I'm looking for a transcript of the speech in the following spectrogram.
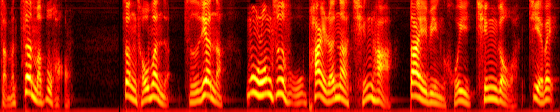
怎么这么不好？正愁闷着，只见呢慕容知府派人呢请他带兵回青州啊戒备。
